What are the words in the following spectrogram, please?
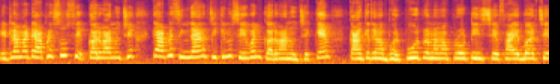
એટલા માટે આપણે શું કરવાનું છે કે આપણે સિંગદાણા ચીકીનું સેવન કરવાનું છે. કેમ? કારણ કે તેમાં ભરપૂર પ્રમાણમાં પ્રોટીન્સ છે ફાઇબર છે,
